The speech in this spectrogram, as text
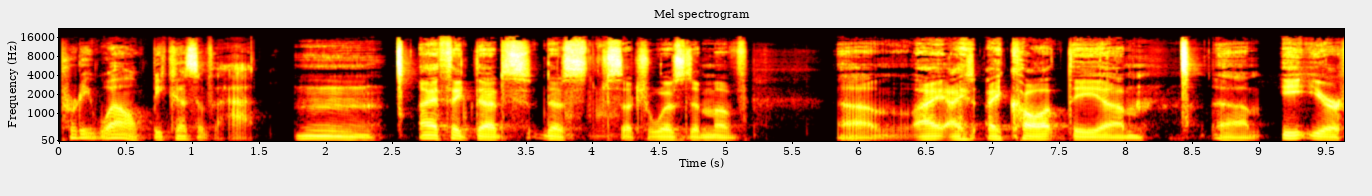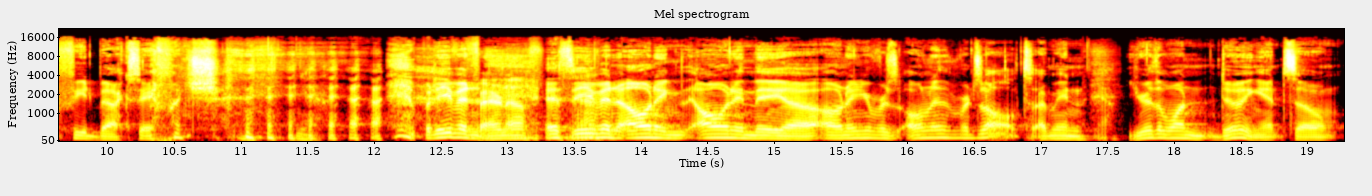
pretty well because of that. Mm, I think that's that's such wisdom of. Um, I, I, I call it the um, um, eat your feedback sandwich. but even fair enough. It's yeah. even owning owning the uh, owning your res- owning the result. I mean, yeah. you're the one doing it, so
